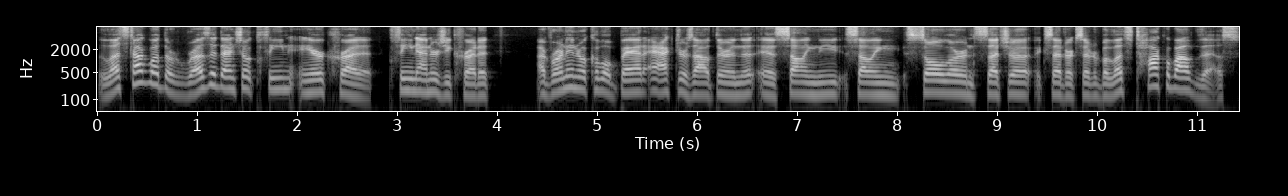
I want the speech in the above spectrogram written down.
Let's talk about the residential clean air credit, clean energy credit. I've run into a couple of bad actors out there and the, uh, selling the selling solar and such a et cetera, et cetera. But let's talk about this.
